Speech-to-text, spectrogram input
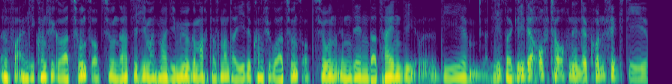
äh, vor allem die Konfigurationsoption, da hat sich jemand mal die Mühe gemacht, dass man da jede Konfigurationsoption in den Dateien, die, die, die, die es da gibt. Die da auftauchen in der Config, die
